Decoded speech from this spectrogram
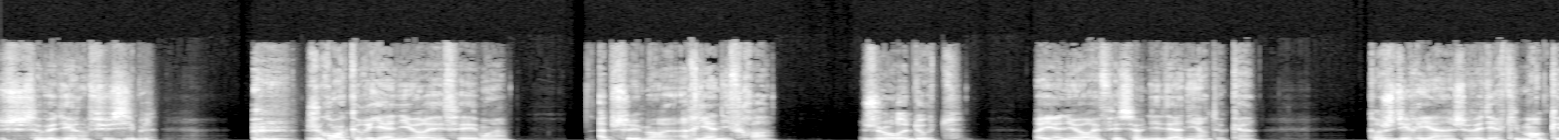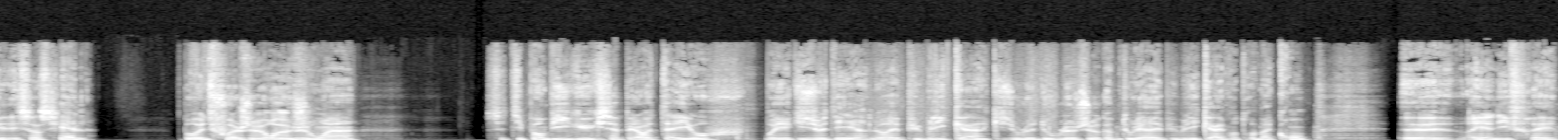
ça veut dire infusible? Je crois que rien n'y aurait fait, moi. Absolument rien n'y fera. Je le redoute. Rien n'y aurait fait samedi dernier, en tout cas. Quand je dis rien, je veux dire qu'il manquait l'essentiel. Pour une fois, je rejoins ce type ambigu qui s'appelle Retailleau. Vous voyez qui je veux dire? Le républicain qui joue le double jeu comme tous les républicains contre Macron. Euh, rien n'y ferait.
